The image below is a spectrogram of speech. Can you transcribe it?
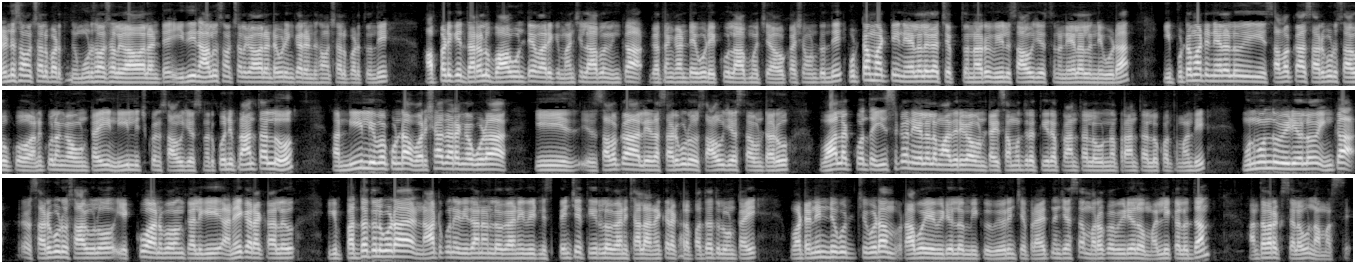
రెండు సంవత్సరాలు పడుతుంది. మూడు సంవత్సరాలు కావాలంటే ఇది నాలుగు సంవత్సరాలు కావాలంటే కూడా ఇంకా రెండు సంవత్సరాలు పడుతుంది. అప్పటికి ధరలు బాగుంటే వారికి మంచి లాభం ఇంకా గతం కంటే కూడా ఎక్కువ లాభం వచ్చే అవకాశం ఉంటుంది. పుట్టమట్టి నేలలుగా చెప్తున్నారు. వీళ్ళు సాగు చేస్తున్న నేలలన్నీ కూడా. ఈ పుట్టమట్టి నేలలు ఈ సవక సరుగుడు సాగుకు అనుకూలంగా ఉంటాయి. నీళ్ళు ఇచ్చుకొని సాగు చేస్తున్నారు. కొన్ని ప్రాంతాల్లో ఆ నీళ్ళు ఇవ్వకుండా వర్షాధారంగా కూడా ఈ సవక లేదా సరుగుడు సాగు చేస్తూ ఉంటారు. వాళ్ళకు కొంత ఇసుక నేలల మాదిరిగా ఉంటాయి. సముద్ర తీర ప్రాంతాల్లో ఉన్న ప్రాంతాల్లో కొంతమంది. మున్ముందు వీడియోలో ఇంకా సరుగుడు సాగులో ఎక్కువ అనుభవం కలిగి అనేక రకాలు ఈ పద్ధతులు కూడా నాటుకునే విధానంలో కానీ వీటిని పెంచే తీరులో కానీ చాలా అనేక రకాల పద్ధతులు ఉంటాయి. వాటన్నింటి గురించి కూడా రాబోయే వీడియోలో మీకు వివరించే ప్రయత్నం చేస్తాం. మరొక వీడియోలో మళ్ళీ కలుద్దాం. అంతవరకు సెలవు. నమస్తే.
